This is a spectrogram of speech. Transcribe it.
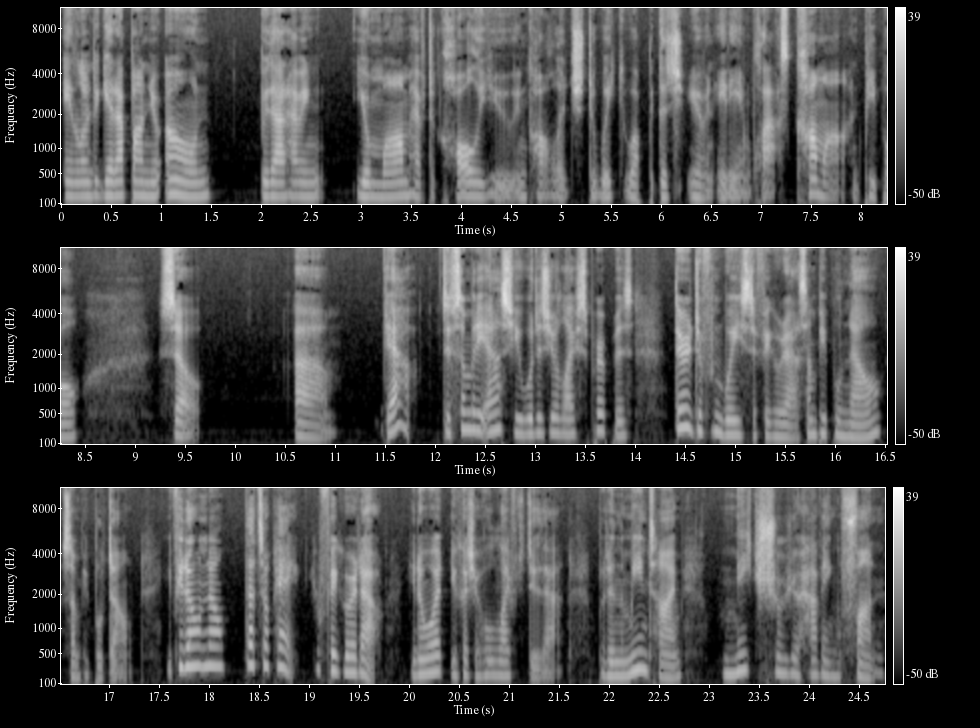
and learn to get up on your own without having your mom have to call you in college to wake you up because you have an 8 a.m. class. Come on, people. So, um, yeah. If somebody asks you, what is your life's purpose? There are different ways to figure it out. Some people know, some people don't. If you don't know, that's okay. You figure it out. You know what? You got your whole life to do that. But in the meantime, make sure you're having fun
